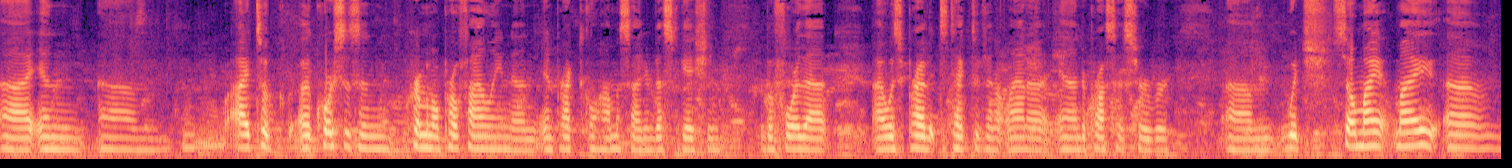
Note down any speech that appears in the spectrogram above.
Uh, and um, I took uh, courses in criminal profiling and in practical homicide investigation. Before that, I was a private detective in Atlanta and a process server. Um, which so my my um,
